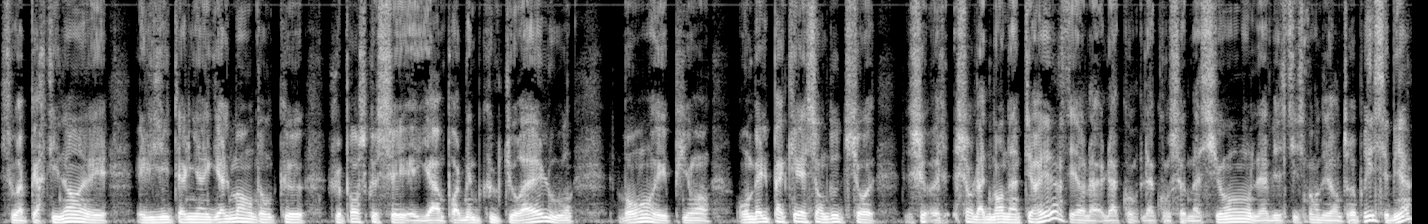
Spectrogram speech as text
soit pertinent et, et, les Italiens également. Donc euh, je pense que c'est il y a un problème culturel où on, Bon, et puis on, on, met le paquet sans doute sur, sur, sur la demande intérieure, c'est-à-dire la, la, la, consommation, l'investissement des entreprises, c'est bien.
